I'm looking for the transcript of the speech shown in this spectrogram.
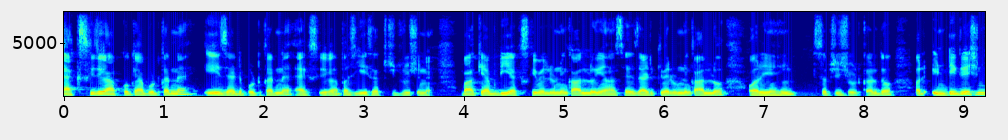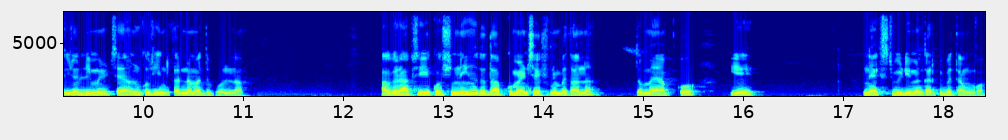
एक्स की जगह आपको क्या पुट करना है? ए जेड पुट करना है। एक्स की जगह बस ये सब्सटीट्यूशन है। बाकी आप डी एक्स की वैल्यू निकाल लो, यहाँ से जेड की वैल्यू निकाल लो और यहीं सब्सटीट्यूट कर दो। और इंटीग्रेशन की जो लिमिट्स हैं, उनको चेंज करना मत भूलना। अगर आपसे ये क्वेश्चन नहीं होता तो आप कमेंट सेक्शन में बताना तो मैं आपको ये नेक्स्ट वीडियो में करके बताऊँगा।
